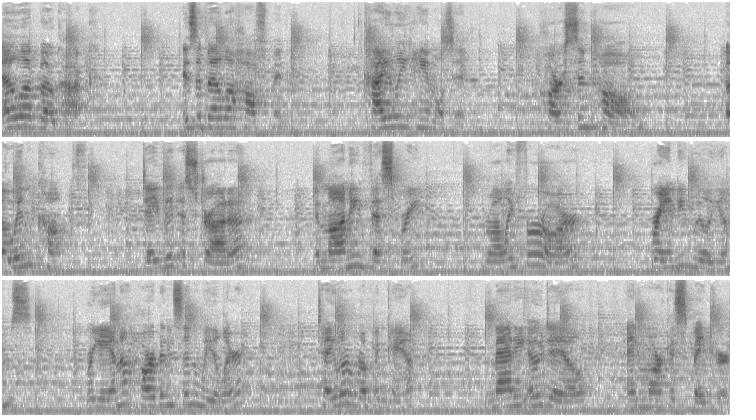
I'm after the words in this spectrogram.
Ella Bocock, Isabella Hoffman, Kylie Hamilton, Carson Hall, Owen Kumpf, David Estrada, Imani Vespri, Raleigh Farrar, Brandy Williams, Brianna Harbinson Wheeler, Taylor Rumpenkamp, Maddie Odell, and Marcus Baker.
